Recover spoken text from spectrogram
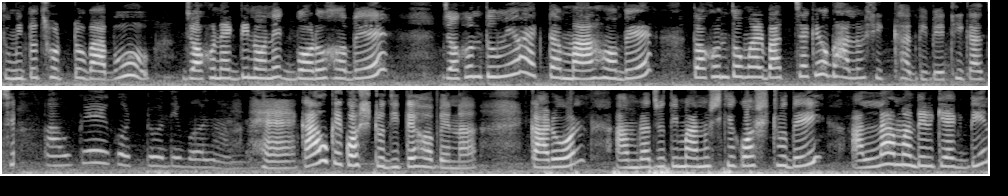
তুমি তো ছোট্ট বাবু যখন একদিন অনেক বড় হবে যখন তুমিও একটা মা হবে তখন তোমার বাচ্চাকেও ভালো শিক্ষা দিবে ঠিক আছে? কাউকে কষ্ট দিব না। হ্যাঁ কাউকে কষ্ট দিতে হবে না। কারণ আমরা যদি মানুষকে কষ্ট দেই, আল্লাহ আমাদেরকে একদিন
